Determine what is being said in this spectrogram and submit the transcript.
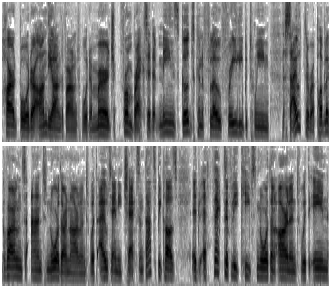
hard border on the island of Ireland would emerge from Brexit. It means goods can flow freely between the South, the Republic of Ireland, and Northern Ireland without any checks. And that's because it effectively keeps Northern Ireland within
